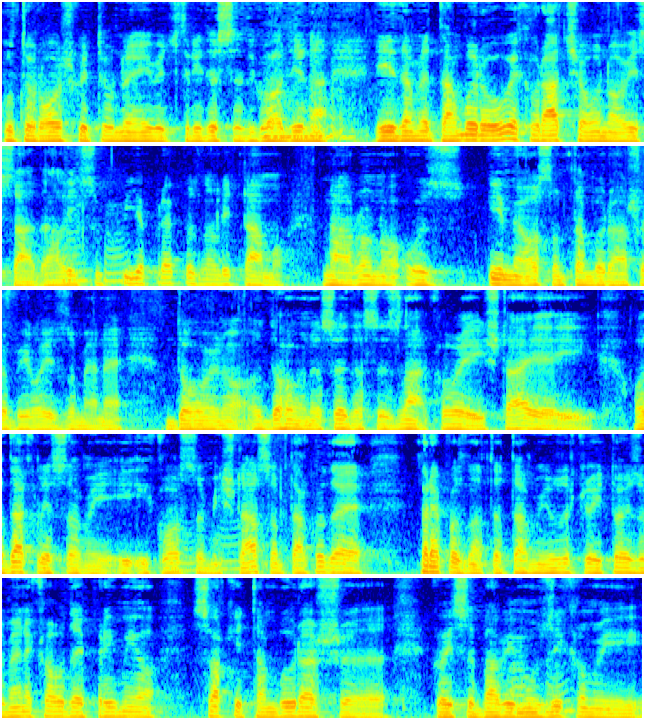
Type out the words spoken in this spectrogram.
kulturološkoj turneji već 30 godina i da me tambura uvek vraća u Novi Sad, ali su je prepoznali tamo. Naravno, uz ime osam tamburaša bilo je za mene dovoljno, dovoljno sve da se zna ko je i šta je i odakle sam i, i, i ko sam i šta sam, tako da je prepoznata ta muzika i to je za mene kao da je primio svaki tamburaš e, koji se bavi mhm. muzikom i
